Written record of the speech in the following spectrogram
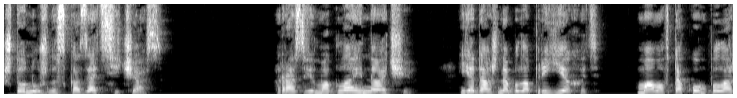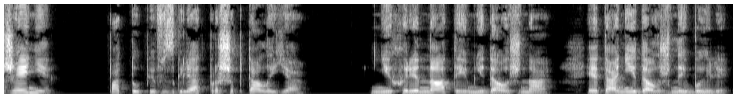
что нужно сказать сейчас. Разве могла иначе? Я должна была приехать. Мама в таком положении, потупив взгляд, прошептала я. Ни хрена ты им не должна. Это они должны были,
